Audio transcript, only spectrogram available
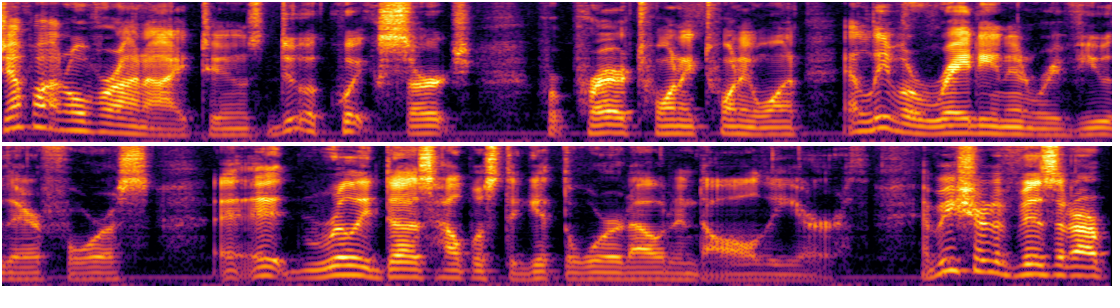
jump on over on iTunes, do a quick search for Prayer 2021, and leave a rating and review there for us. It really does help us to get the word out into all the earth. And be sure to visit our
